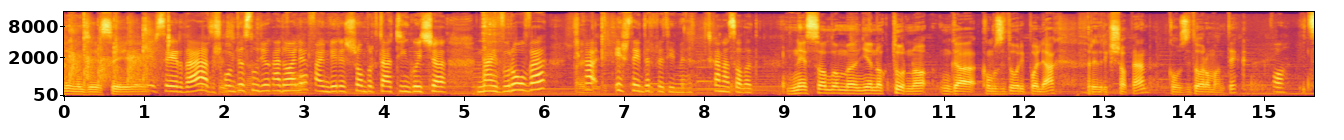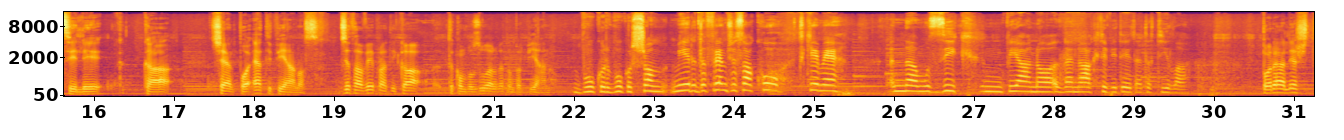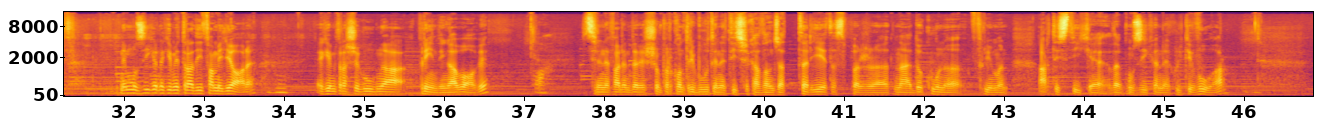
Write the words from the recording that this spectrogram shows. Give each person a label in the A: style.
A: Mirëmëngjesi.
B: Mirë se erdhe, bashkohemi te studio Kadole, faleminderit shumë për këta tinguj që na i dhurove. Çka ishte interpretimi? Çka na sollët?
A: Ne sollëm një nokturno nga kompozitori polak, Frederik Chopin, kompozitor romantik,
B: po.
A: i cili Ka qenë poet i pianos. Gjitha veprat i ka të kompozuar vetëm për piano.
B: Bukur, bukur, shumë mirë. Dëfrim që sa kohë të kemi në muzikë, në piano dhe në aktivitete të tilla?
A: Po realisht, ne muzikën e kemi traditë familjare. Mhm. E kemi trashëgu nga prindi, nga babi.
B: Po.
A: të cilin e falënderoj shumë për kontributin e tij që ka dhënë gjatë tërë jetës për të na eduku në frymën artistike dhe muzikën e kultivuar.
